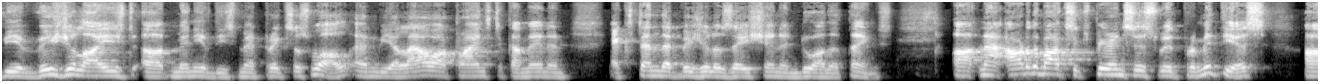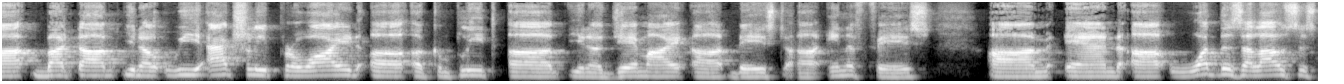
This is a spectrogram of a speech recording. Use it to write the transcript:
we have visualized uh, many of these metrics as well. And we allow our clients to come in and extend that visualization and do other things. Uh, now, out of the box experiences with Prometheus, but you know we actually provide a, a complete you know JMX based interface, um, and what this allows us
